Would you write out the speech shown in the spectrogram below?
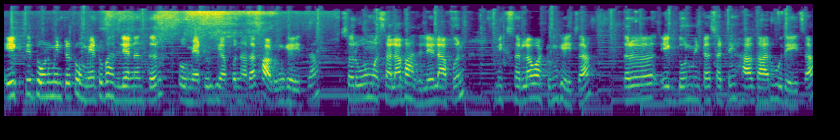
एक ते दोन मिनटं टोमॅटो भाजल्यानंतर टोमॅटो ही आपण आता काढून घ्यायचा. सर्व मसाला भाजलेला आपण मिक्सरला वाटून घ्यायचा. तर एक दोन मिनटासाठी हा गार होऊ द्यायचा.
